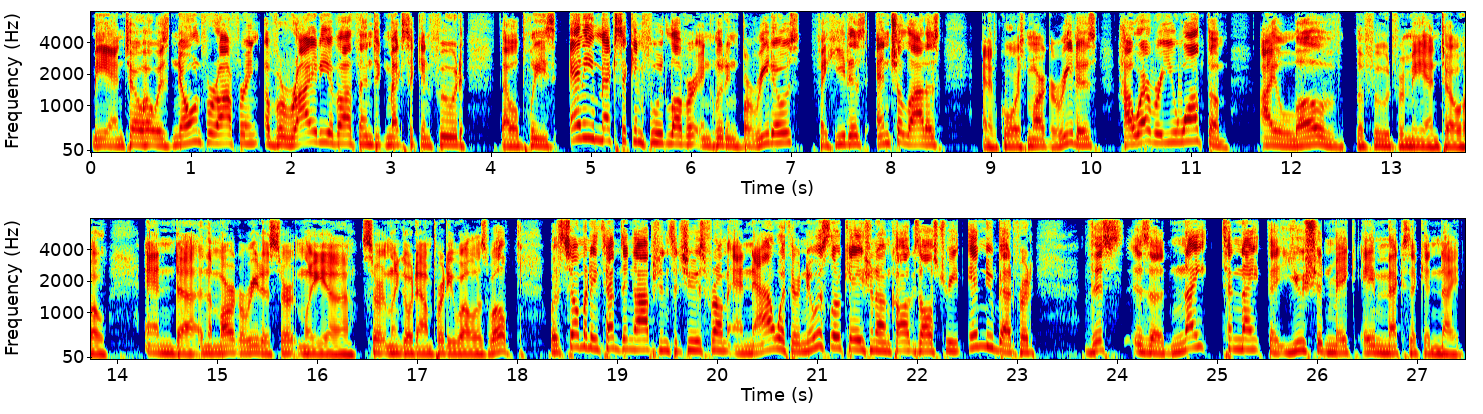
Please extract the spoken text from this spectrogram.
Mi Antojo is known for offering a variety of authentic Mexican food that will please any Mexican food lover, including burritos, fajitas, enchiladas, and of course margaritas, however you want them. I love the food from Mi Antojo, and uh, and the margaritas certainly uh, certainly go down pretty well as well. With so many tempting options to choose from, and now with their newest location on Coggeshall Street in New Bedford. This is a night tonight that you should make a Mexican night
